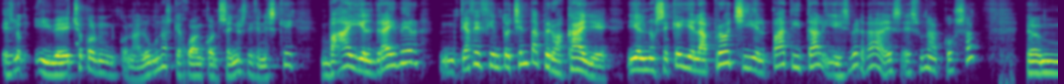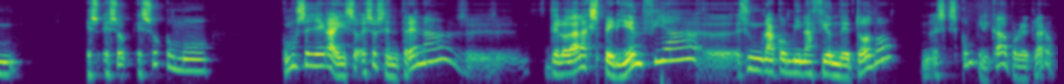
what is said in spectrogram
es lo, y de hecho con, alumnos que juegan con seniors dicen, es que va y el driver te hace 180 pero a calle, y el no sé qué, y el approach y el pat y tal, y es verdad, es, es una cosa... Em, eso, eso como... ¿Cómo se llega ahí? ¿Eso, ¿Eso se entrena? ¿Te lo da la experiencia? ¿Es una combinación de todo? Es es complicado, porque claro,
